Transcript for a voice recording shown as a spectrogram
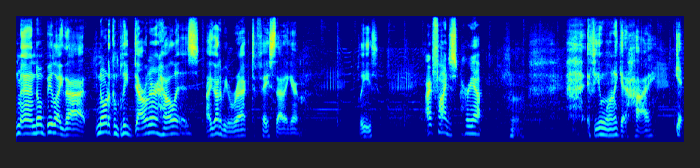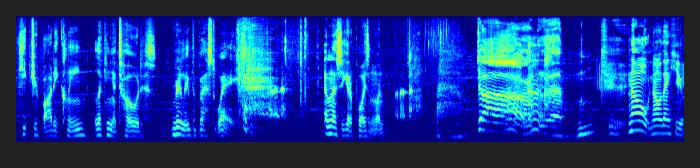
man, don't be like that. You know what a complete downer hell is? I gotta be wrecked to face that again. Please? All right, fine. Just hurry up. Hmm. If you want to get high, yet keep your body clean, licking a toad is really the best way. Unless you get a poison one. Duh. Oh, no, no, thank you.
